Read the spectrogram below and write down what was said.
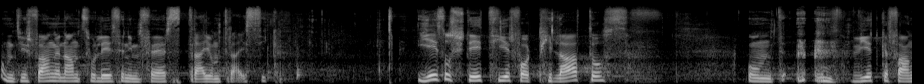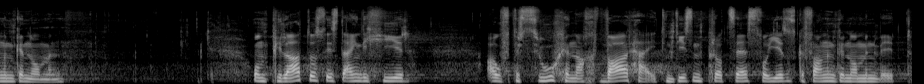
und wir fangen an zu lesen im Vers 33. Jesus steht hier vor Pilatus und wird gefangen genommen. Und Pilatus ist eigentlich hier auf der Suche nach Wahrheit in diesem Prozess, wo Jesus gefangen genommen wird.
